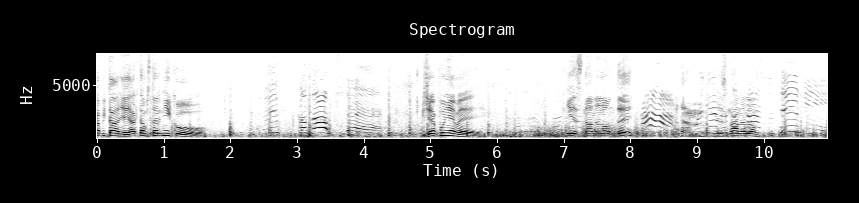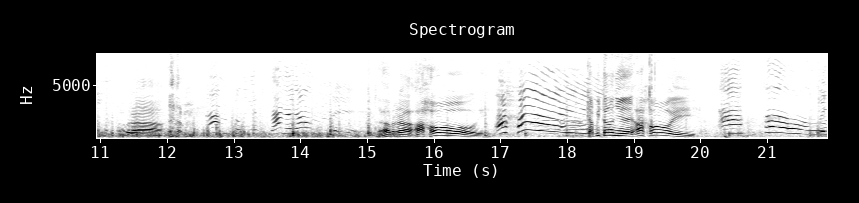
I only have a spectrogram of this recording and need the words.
kapitanie? Jak tam sterniku? Wszystko dobrze. Gdzie płyniemy? W nieznane lądy? Tak, W nieznane lądy. Dobra. Tam są nieznane lądy. Dobra, ahoj! Ahoj! Kapitanie, ahoj! Ahoj!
